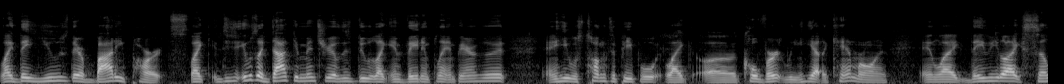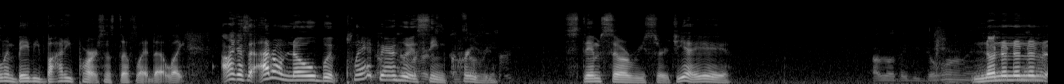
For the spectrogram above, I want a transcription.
Like they use their body parts. Like it was a documentary of this dude like invading Planned Parenthood, and he was talking to people like uh covertly. He had a camera on, and like they be like selling baby body parts and stuff like that. Like like I said, I don't know, but Planned Parenthood seemed crazy. research? Stem cell research. Yeah yeah yeah. I know what they be doing. No, no, no, You no, no. that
